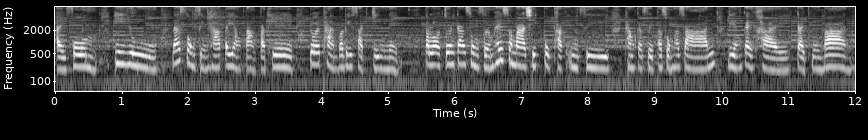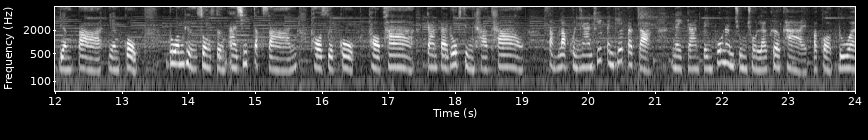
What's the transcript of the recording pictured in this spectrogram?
ไอโฟม EU และส่งสินค้าไปยังต่างประเทศ โดยผ่านบริษัทกินเน็ต ตลอดจนการส่งเสริมให้สมาชิกปลูกผักอินทรีย์ทำเกษตรผสมผสาน เลี้ยงไก่ไข่ ไก่พื้นบ้าน เลี้ยงปลา เลี้ยงกบ รวมถึงส่งเสริมอาชีพจักสาร ทอเสือกก ทอผ้า การแปรรูปสินค้าข้าว สำหรับผลงานที่เป็นที่ประจักษ์ในการเป็นผู้นำชุมชนและเครือข่ายประกอบด้วย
